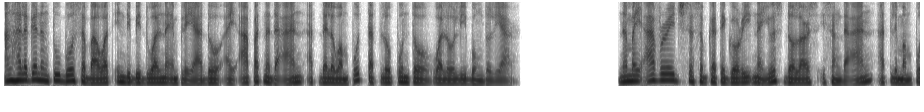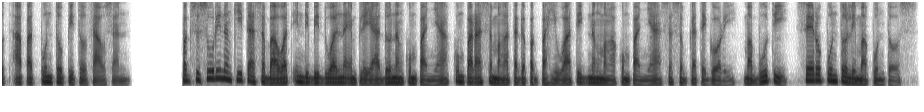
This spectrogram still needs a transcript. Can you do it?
Ang halaga ng tubo sa bawat individual na empleyado ay 423.8,000 dolyar na may average sa subkategory na US dollars 154.7,000. Pagsusuri ng kita sa bawat individual na empleyado ng kumpanya kumpara sa mga tagapagpahiwatig ng mga kumpanya sa subkategory, mabuti, 0.5 puntos.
